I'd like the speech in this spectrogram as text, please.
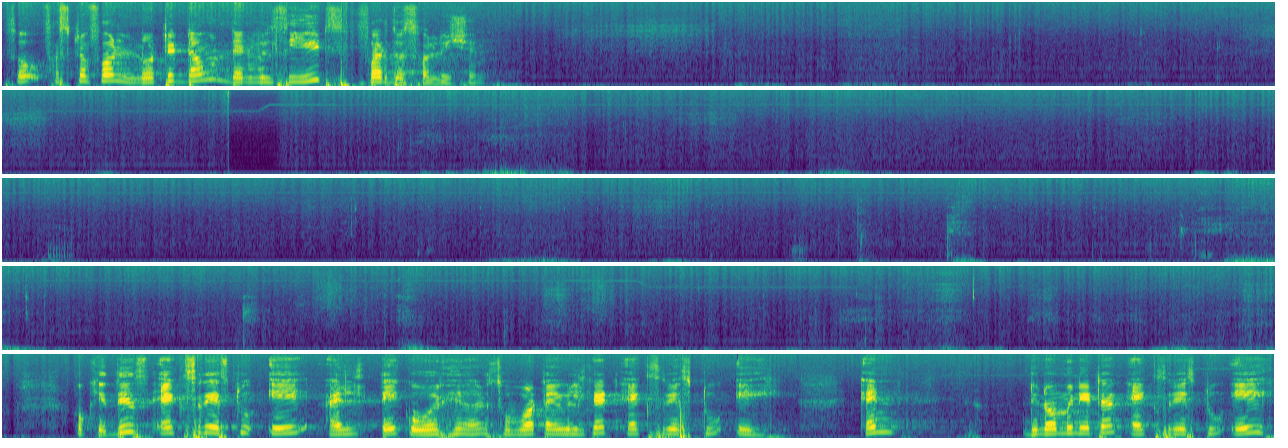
So first of all note it down then we'll see its further solution okay this x raised to a I'll take over here. So what I will get? x raised to a. And denominator x raised to a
